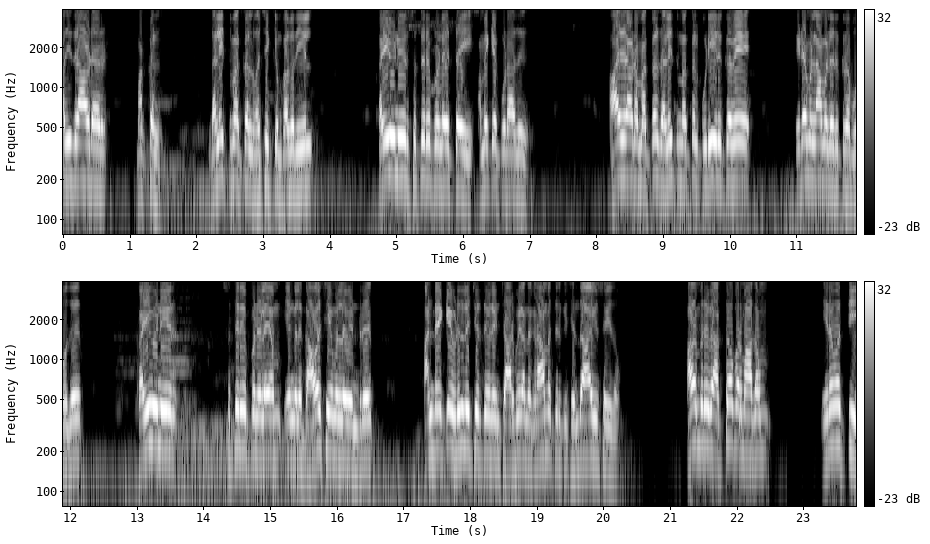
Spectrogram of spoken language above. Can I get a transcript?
ஆதிதிராவிடர் மக்கள் தலித் மக்கள் வசிக்கும் பகுதியில் கழிவுநீர் சுத்திகரிப்பு நிலையத்தை அமைக்கக்கூடாது. ஆதிதிராவிட மக்கள் தலித் மக்கள் குடியிருக்கவே இடமில்லாமல் இருக்கிற போது கழிவுநீர் சுத்திகரிப்பு நிலையம் எங்களுக்கு அவசியமில்லை என்று அன்றைக்கே விடுதலை சிறுத்தைகளின் சார்பில் அந்த கிராமத்திற்கு சென்று ஆய்வு செய்தோம். அதன் பிறகு அக்டோபர் மாதம் இருபத்தி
